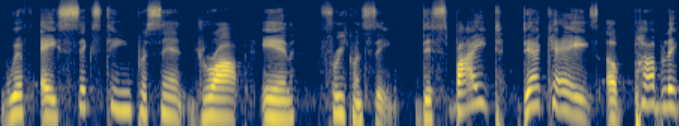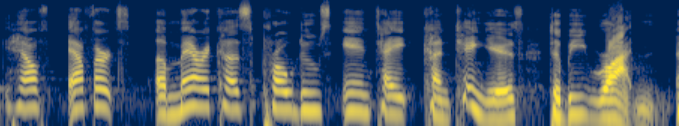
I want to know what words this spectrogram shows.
with a 16% drop in frequency. Despite decades of public health efforts, America's produce intake continues to be rotten.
